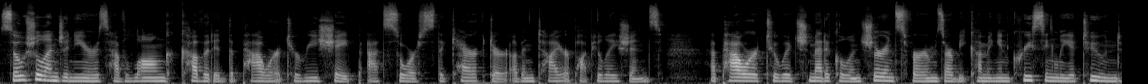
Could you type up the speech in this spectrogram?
Social engineers have long coveted the power to reshape at source the character of entire populations, a power to which medical insurance firms are becoming increasingly attuned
